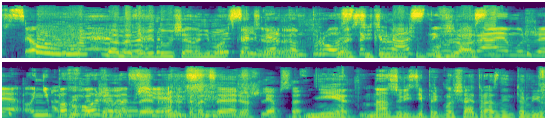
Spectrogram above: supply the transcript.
все. Она же ведущая, она не Мы может с сказать. э, Альбертом э, просто ну, красный, умираем уже, А не похожи вообще. ТВЦ орешь Лепса? Нет, нас же везде приглашают разные интервью.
